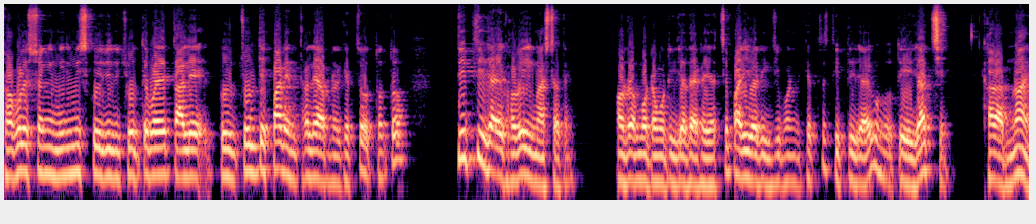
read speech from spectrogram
সকলের সঙ্গে মিলমিশ করে যদি চলতে পারে, তাহলে চলতে পারেন, তাহলে আপনার ক্ষেত্রে অত্যন্ত তৃপ্তিদায়ক হবে এই মাসটাতে। মোটা- মোটামুটি যা দেখা যাচ্ছে, পারিবারিক জীবনের ক্ষেত্রে তৃপ্তিদায়ক হতে যাচ্ছে। খারাপ নয়।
